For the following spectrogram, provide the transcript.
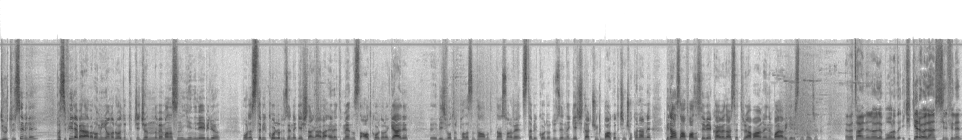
Dürtülse bile pasifiyle beraber o minyonları öldürdükçe canını ve manasını yenileyebiliyor. Bu arada stabil koridor üzerine geçtiler galiba. Evet Madness da alt koridora geldi. E, Bridgewater Palace'ını tamamladıktan sonra ve stabil koridor üzerine geçtiler. Çünkü Barkod için çok önemli. Biraz daha fazla seviye kaybederse Triabane'nin bayağı bir gerisinde kalacak. Evet aynen öyle. Bu arada iki kere ölen Sylphie'nin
